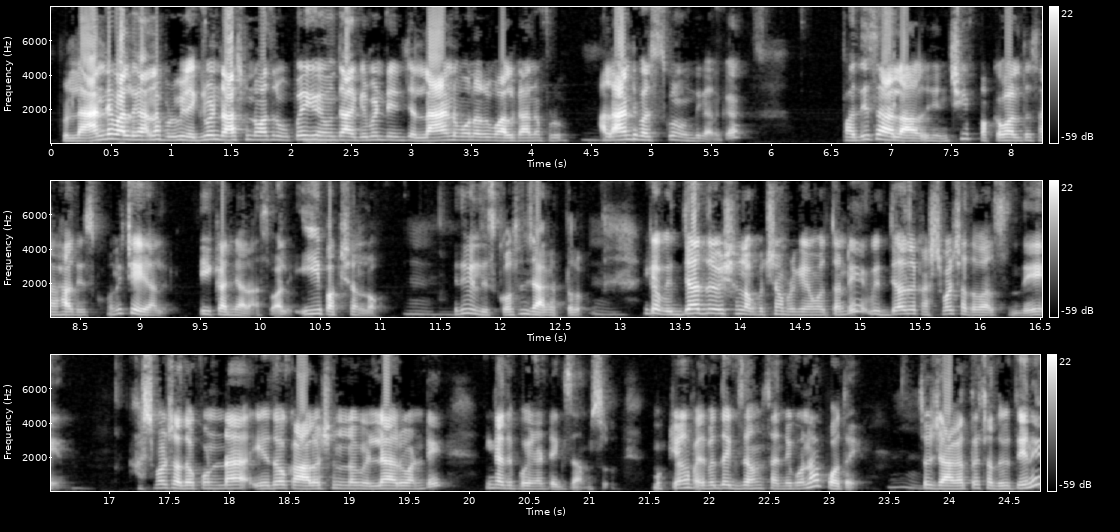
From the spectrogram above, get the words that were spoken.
ఇప్పుడు ల్యాండ్ వాళ్ళది కానప్పుడు వీళ్ళు అగ్రిమెంట్ రాసుకుంటే మాత్రం ఉపయోగం ఉంది అగ్రిమెంట్ ఏం ల్యాండ్ ఓనర్ వాళ్ళు కానప్పుడు. అలాంటి పరిస్థితి ఉంది కనుక పదిసార్లు ఆలోచించి పక్క వాళ్ళతో సహా తీసుకొని చేయాలి. ఈ కన్యా రాశి వాళ్ళు ఈ పక్షంలో. ఇది వీళ్ళు తీసుకోవాల్సిన జాగ్రత్తలు. ఇక విద్యార్థుల విషయంలోకి వచ్చినప్పటికి ఏమవుతుందంటే విద్యార్థులు కష్టపడి చదవాల్సిందే. కష్టపడి చదవకుండా ఏదో ఒక ఆలోచనలో వెళ్ళారు అంటే ఇంకా అది పోయినట్టు ఎగ్జామ్స్ ముఖ్యంగా పెద్ద పెద్ద ఎగ్జామ్స్ అన్నీ కూడా పోతాయి. సో జాగ్రత్తగా చదివితేనే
